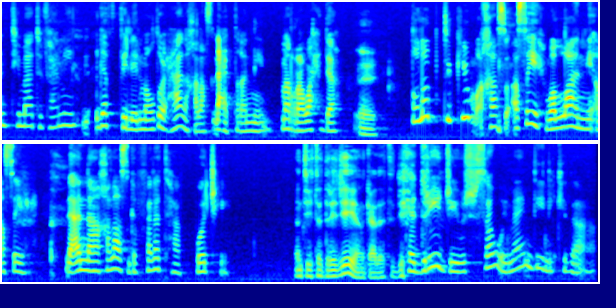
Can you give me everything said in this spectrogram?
انت ما تفهمين. قفلي الموضوع هذا خلاص لا عاد تغنين. مرة واحدة. إيه. طلبتك يوم خلاص أصيح. والله إني أصيح. لأنها خلاص قفلتها بوجهي. انت تدريجيا قاعدة تجي. تدريجي. وش أسوي؟ ما يمديني كذا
